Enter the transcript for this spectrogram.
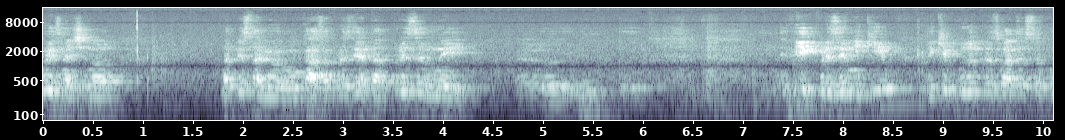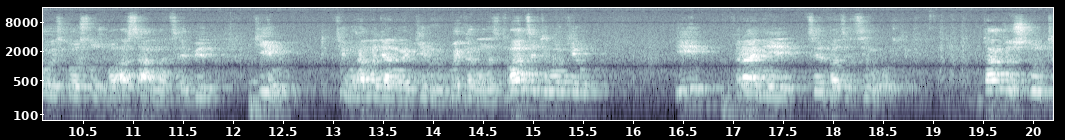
визначено на підставі указу президента призивний е, вік призивників, будуть військову службу, а саме це від тим, тим громадянам, які виконали з 20 років, і крайній це 27 років. Також тут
